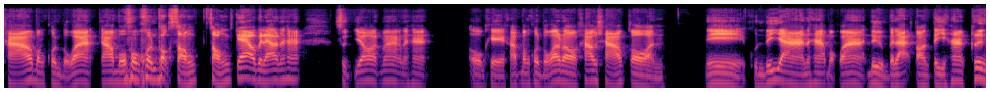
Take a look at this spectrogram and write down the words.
เช้า บางคนบอกว่าเก้าโมงบางคนบอกสองสองแก้วไปแล้วนะฮะ สุดยอดมากนะฮะ โอเคครับ บางคนบอกว่ารอข้าวเช้าก่อน นี่คุณริยานะฮะ บอกว่าดื่มไปล้วตอนตีห้าครึ่ง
